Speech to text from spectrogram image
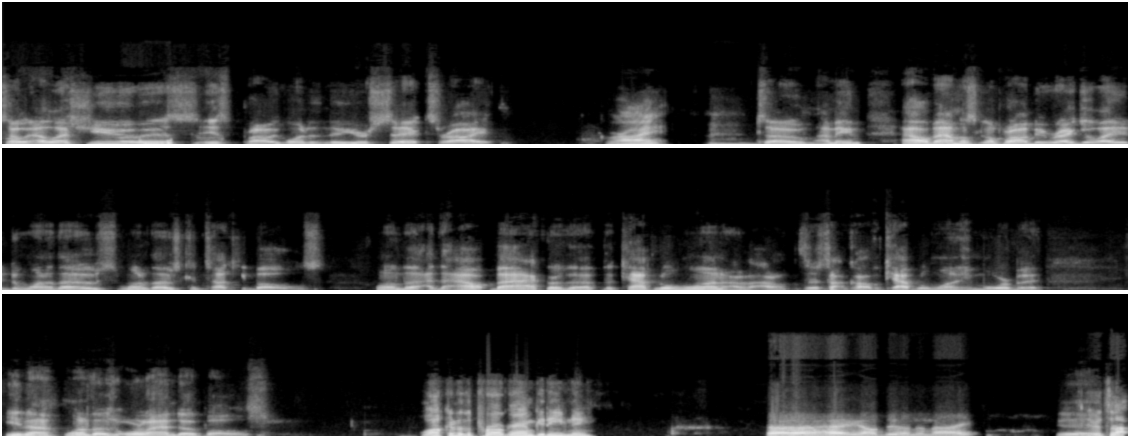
so LSU is is probably going to the New Year Six, right? Right. So I mean, Alabama's going to probably be regulated to one of those, one of those Kentucky bowls, one of the the Outback or the the Capital One. Or I don't. It's not called the Capital One anymore, but you know, one of those Orlando bowls. Welcome to the program. Good evening. Uh, how y'all doing tonight? Yeah. What's up?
